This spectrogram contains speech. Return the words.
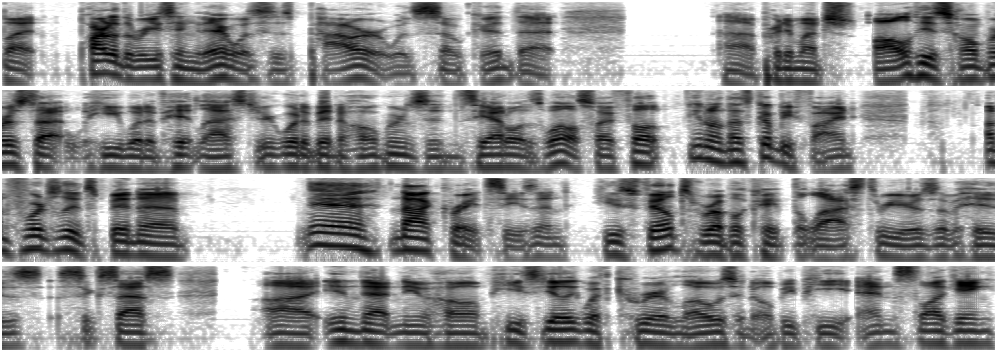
But part of the reasoning there was his power was so good that uh, pretty much all his homers that he would have hit last year would have been homers in Seattle as well. So I felt, you know, that's gonna be fine. Unfortunately, it's been a eh, not great season. He's failed to replicate the last three years of his success uh, in that new home. He's dealing with career lows in OBP and slugging.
